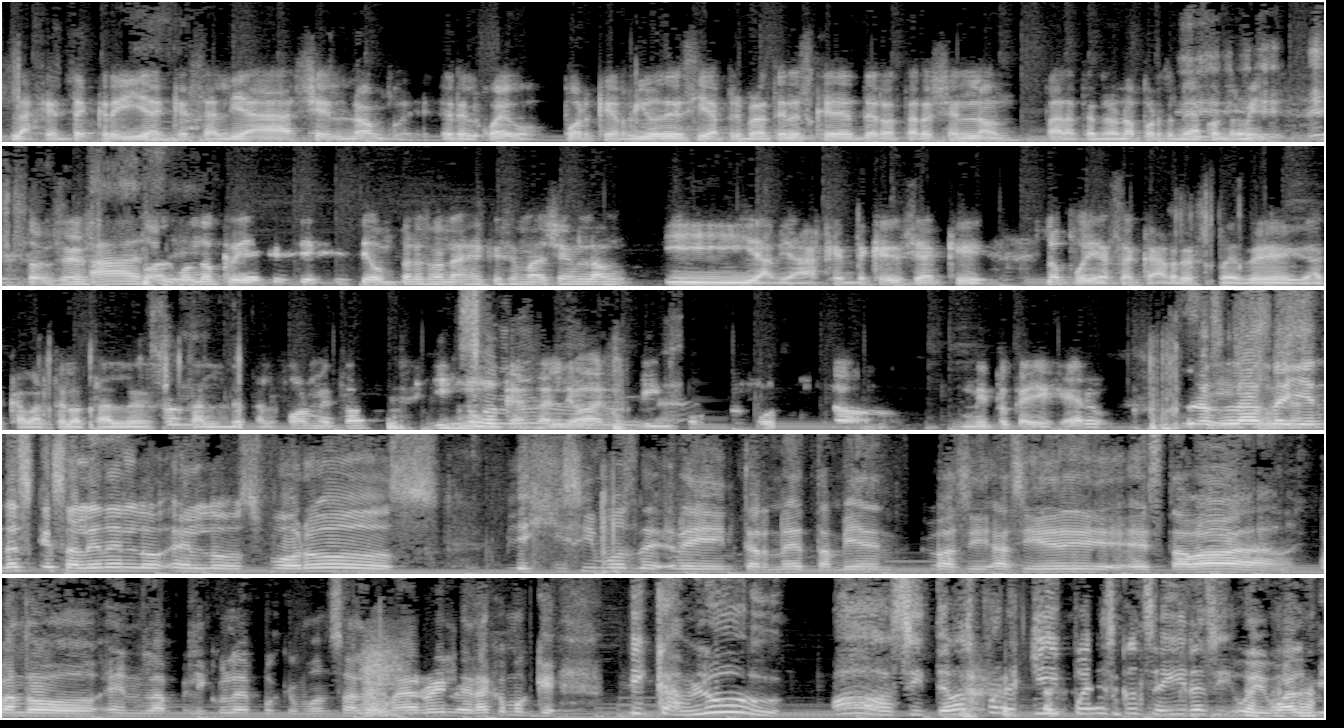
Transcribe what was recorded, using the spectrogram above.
la gente creía que salía Shenlong, güey, en el juego. Porque Ryu decía, primero tienes que derrotar a Shenlong para tener una oportunidad contra mí. Entonces, Ah, todo el mundo creía que sí existía un personaje que se llama Shenlong y había gente que decía que lo podía sacar después de acabártelo tal, tal, de tal forma y todo. Y son- nunca salió al fin un mito, un mito callejero. Las, Sí, las una- leyendas que salen en, lo- en los foros viejísimos de, de internet también. Así, así estaba cuando en la película de Pokémon sale Marill, era como que Pica Blue. Oh, si te vas por aquí puedes conseguir así. O igual.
